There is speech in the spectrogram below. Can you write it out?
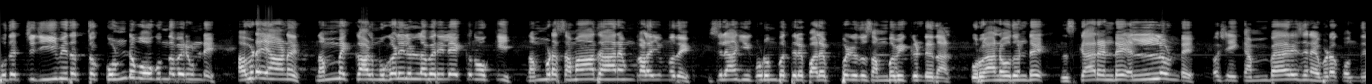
പുതച്ച് ജീവിതത്തെ കൊണ്ടുപോകുന്നവരുണ്ട്. അവിടെയാണ് നമ്മെക്കാൾ മുകളിലുള്ളവരിലേക്ക് നോക്കി നമ്മുടെ സമാധാനം കളയുന്നത്. ഇസ്ലാഹി കുടുംബത്തിൽ പലപ്പോഴും ഇത് സംഭവിക്കുന്നുണ്ട് എന്നാൽ ഖുർആൻ ഓതുണ്ട് നിസ്കാരമുണ്ട് എല്ലാം ഉണ്ട്. പക്ഷെ ഈ കമ്പാരിസൺ എവിടെ കൊന്ത്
